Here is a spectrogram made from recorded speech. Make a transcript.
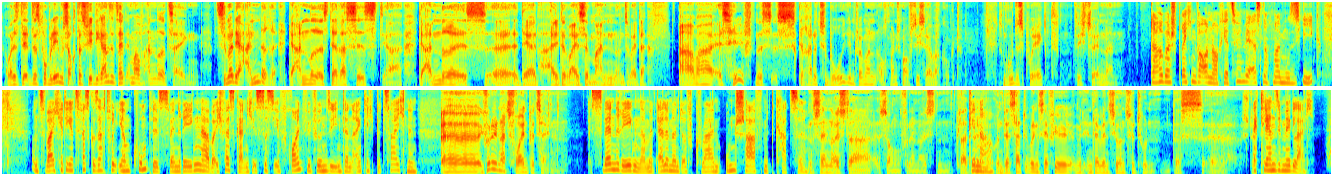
Aber das, das Problem ist auch, dass wir die ganze Zeit immer auf andere zeigen. Es ist immer der andere. Der andere ist der Rassist, ja. Der andere ist äh, der alte weiße Mann und so weiter. Aber es hilft und es ist geradezu beruhigend, wenn man auch manchmal auf sich selber guckt. Es ist ein gutes Projekt, sich zu ändern. Darüber sprechen wir auch noch. Jetzt hören wir erst noch mal Musik. Und zwar, ich hätte jetzt fast gesagt von Ihrem Kumpel Sven Regner, aber ich weiß gar nicht, ist das Ihr Freund? Wie würden Sie ihn denn eigentlich bezeichnen? Äh, ich würde ihn als Freund bezeichnen. Sven Regner mit Element of Crime, unscharf mit Katze. Das ist sein neuester Song von der neuesten Platte. Genau. Und das hat übrigens sehr viel mit Intervention zu tun. Das äh. Erklären Sie mir gleich. Wir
